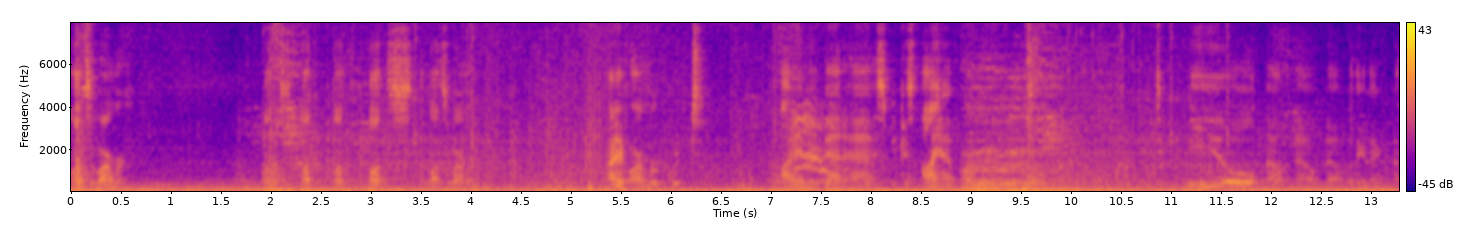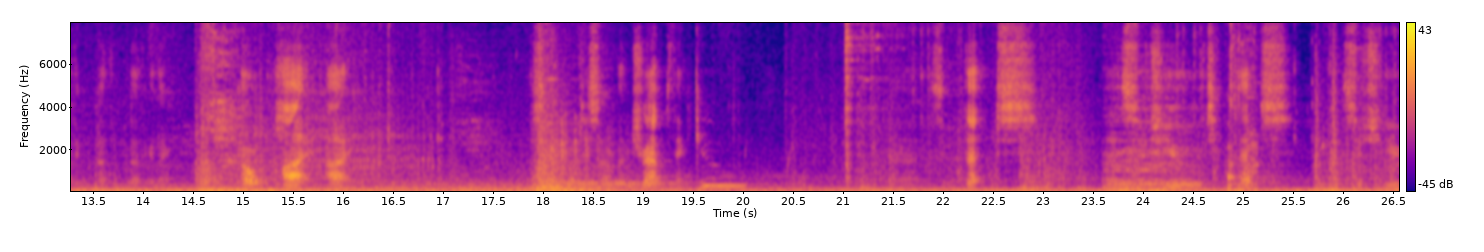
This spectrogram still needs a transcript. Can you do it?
lots of armor. Lots, lots, lots, lots, of armor. I have armor equipped. I am a badass because I have armor equipped. Take a meal. No, no, no. Nothing in there. Nothing, nothing, nothing in there. Oh, hi, hi. Disarm that trap. Thank you. That. Switch you to that. You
